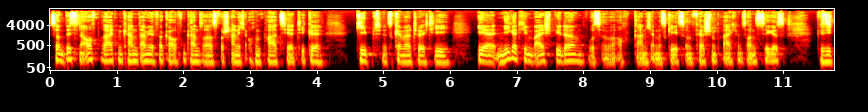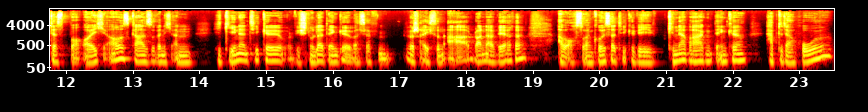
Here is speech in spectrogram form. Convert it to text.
so ein bisschen aufbereiten kann, dann wieder verkaufen kann, sondern es wahrscheinlich auch ein paar C-Artikel gibt. Jetzt können wir natürlich die eher negativen Beispiele, wo es aber auch gar nicht anders geht, so im Fashion-Bereich und sonstiges. Wie sieht das bei euch aus? Gerade so, wenn ich an Hygieneartikel oder wie Schnuller denke, was ja wahrscheinlich so ein A-Runner wäre, aber auch so ein größer Artikel wie Kinderwagen denke, habt ihr da hohe,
